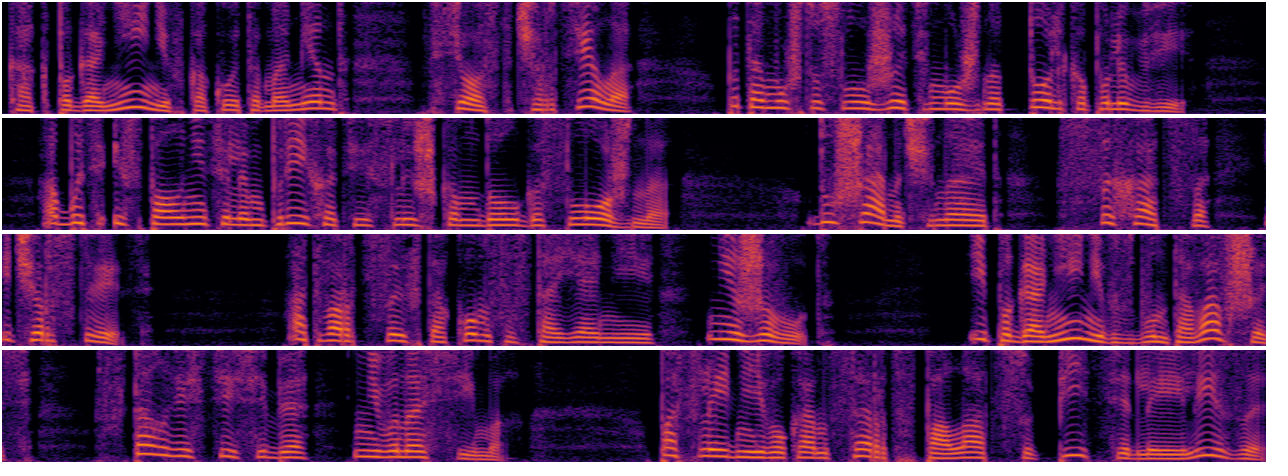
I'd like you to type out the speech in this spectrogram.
как Паганини в какой-то момент все осточертело, потому что служить можно только по любви, а быть исполнителем прихоти слишком долго сложно. Душа начинает ссыхаться и черстветь а творцы в таком состоянии не живут. И Паганини, взбунтовавшись, стал вести себя невыносимо. Последний его концерт в палаццо Питти для Элизы,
